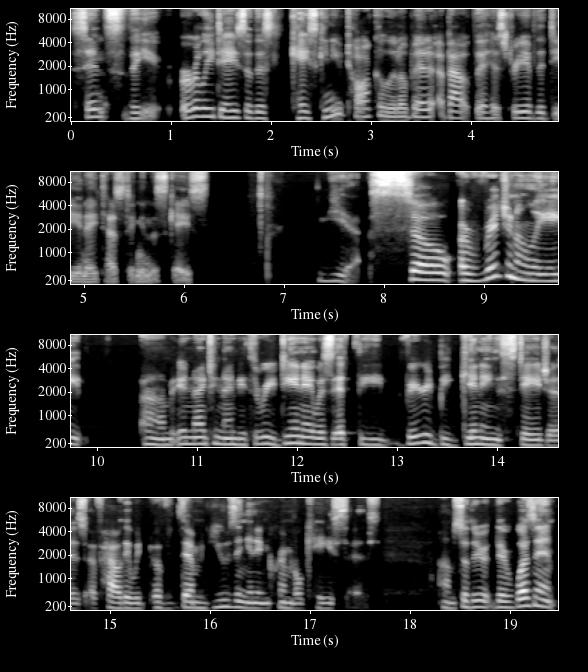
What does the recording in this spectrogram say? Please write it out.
since the early days of this case. Can you talk a little bit about the history of the DNA testing in this case? Yes. So originally, um, in 1993, DNA was at the very beginning stages of how they would of them using it in criminal cases. Um, so there there wasn't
